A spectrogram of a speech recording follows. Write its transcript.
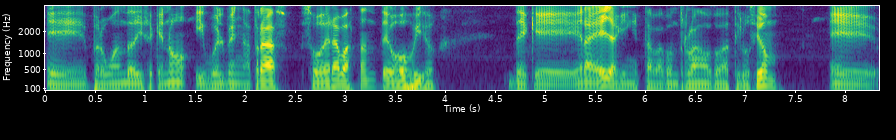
Eh, pero Wanda dice que no y vuelven atrás. Eso era bastante obvio de que era ella quien estaba controlando toda esta ilusión. Eh,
